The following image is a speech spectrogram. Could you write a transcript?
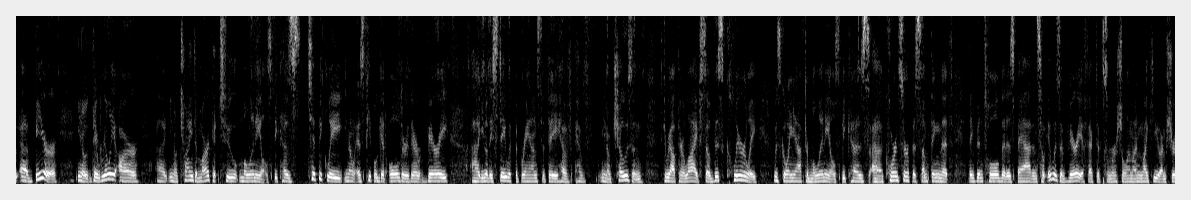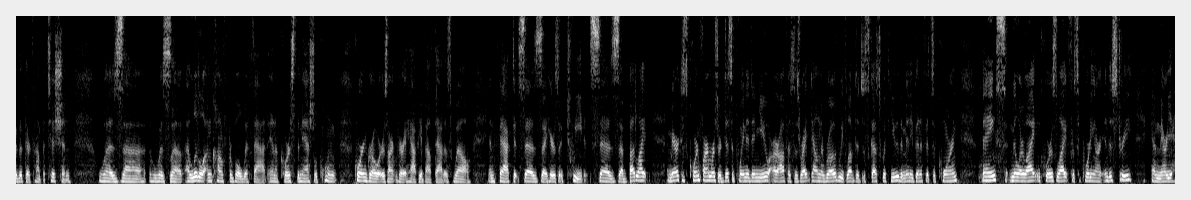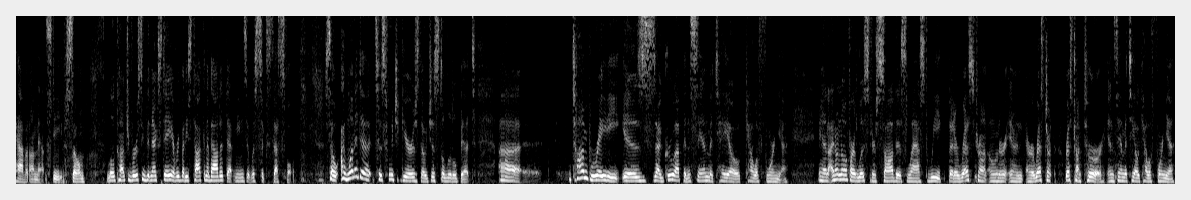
uh, beer, you know, they really are. Uh, you know, trying to market to millennials because typically, you know, as people get older, they're very, uh, you know, they stay with the brands that they have have you know chosen throughout their life. So this clearly was going after millennials because uh, corn syrup is something that they've been told that is bad, and so it was a very effective commercial. And I'm like you, I'm sure that their competition was uh, was uh, a little uncomfortable with that, and of course the national corn, corn growers aren't very happy about that as well. In fact, it says uh, here's a tweet. It says uh, Bud Light. America's corn farmers are disappointed in you. Our office is right down the road. We'd love to discuss with you the many benefits of corn. Thanks, Miller Lite and Coors Light, for supporting our industry. And there you have it on that, Steve. So, a little controversy the next day. Everybody's talking about it. That means it was successful. So I wanted to, to switch gears though just a little bit. Uh, Tom Brady is uh, grew up in San Mateo, California. And I don't know if our listeners saw this last week, but a restaurant owner in, or a restaurant restaurateur in San Mateo, California,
